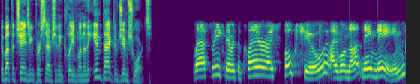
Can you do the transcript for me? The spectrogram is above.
about the changing perception in Cleveland and the impact of Jim Schwartz. Last week, there was a player I spoke to, I will not name names,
